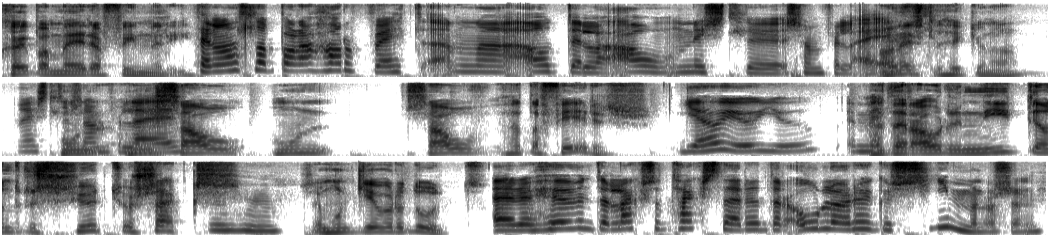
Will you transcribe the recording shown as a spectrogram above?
Kaupa meira fínir í Það er alltaf bara hárbreytt að ádela á neyslu samfélagi Á neyslu hyggjuna Neyslu hún, hún, samfélagið. sá, hún sá þetta fyrir Já, jú, jú einmitt. Þetta er árið 1976 Mhm. sem hún gefur þetta út Er höfundur lags og texta er þetta Ólafur Haukur Símonarson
